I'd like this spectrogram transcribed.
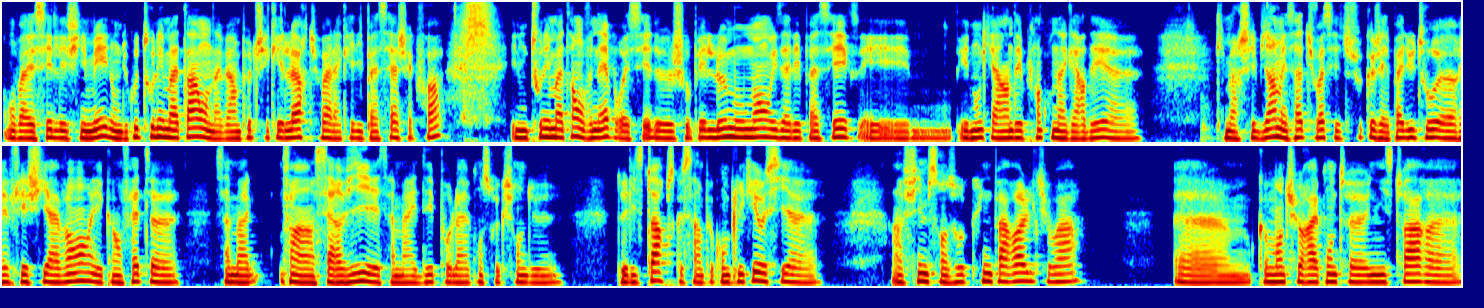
on va essayer de les filmer. Donc du coup, tous les matins, on avait un peu checké l'heure, tu vois, à laquelle ils passaient à chaque fois. Et donc tous les matins, on venait pour essayer de choper le moment où ils allaient passer. Et, donc il y a un des plans qu'on a gardé euh, qui marchait bien, mais ça, tu vois, c'est des trucs que j'avais pas du tout euh, réfléchi avant et qu'en fait, euh, ça m'a, enfin, servi et ça m'a aidé pour la construction de de l'histoire parce que c'est un peu compliqué aussi un film sans aucune parole, tu vois. comment tu racontes une histoire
